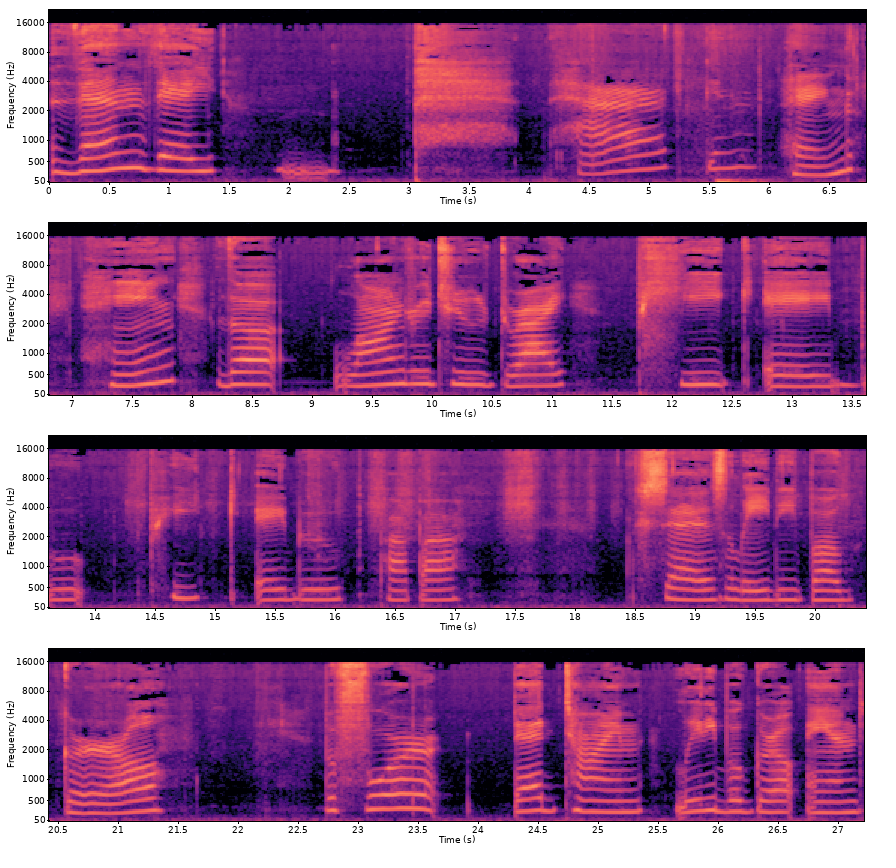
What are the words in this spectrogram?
Then they pack and Hang. hang the laundry to dry. Peek a boo, peek a boo, Papa, says Ladybug Girl. Before bedtime, Ladybug Girl and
